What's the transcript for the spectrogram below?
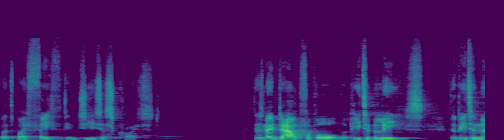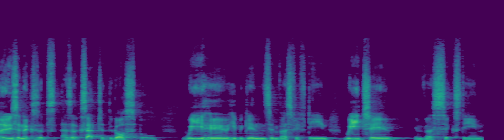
but by faith in Jesus Christ. There's no doubt for Paul that Peter believes, that Peter knows and has accepted the gospel. We who, he begins in verse 15, we too in verse 16,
